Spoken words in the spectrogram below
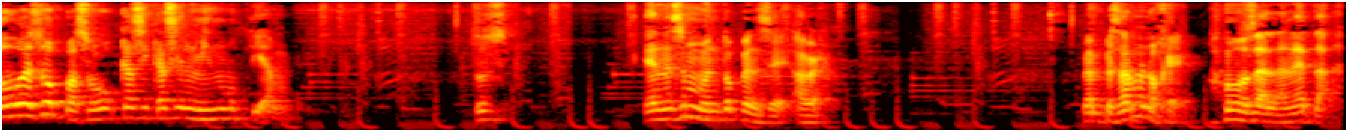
Todo eso pasó casi casi al mismo tiempo. Entonces, en ese momento pensé, a ver, me empezar me enojé. o sea, la neta,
